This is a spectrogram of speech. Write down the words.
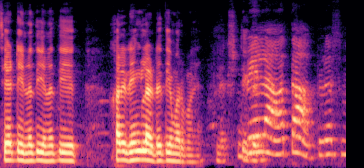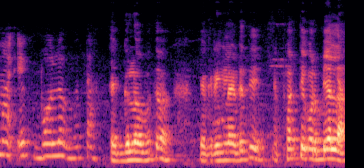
સેટી નથી નથી ખાલી રિંગ લાઇટ હતી અમારી પાસે. નેક્સ્ટ બેલા હતા પ્લસમાં એક બોલબ હતા. એક ગ્લોબ હતો એક રિંગ લાઇટ હતી ને ફરતી કોર બેલા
